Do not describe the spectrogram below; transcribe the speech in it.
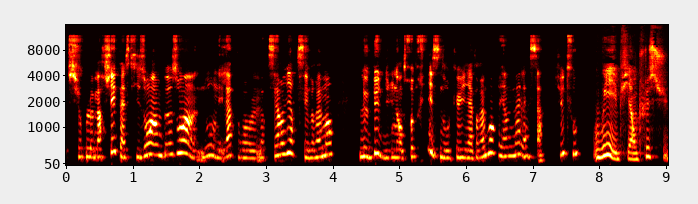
sur le marché parce qu'ils ont un besoin. Nous, on est là pour leur servir. C'est vraiment le but d'une entreprise. Donc, il y a vraiment rien de mal à ça, du tout. Oui, et puis en plus, tu,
